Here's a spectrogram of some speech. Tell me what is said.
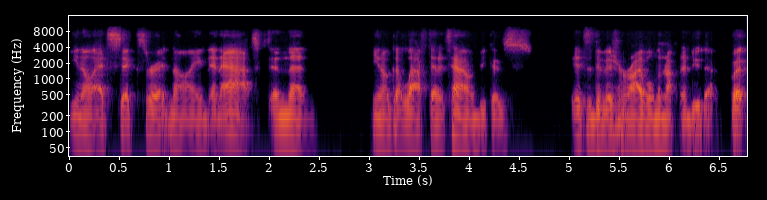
you know, at six or at nine and asked, and then you know got laughed out of town because it's a division rival and they're not going to do that. But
